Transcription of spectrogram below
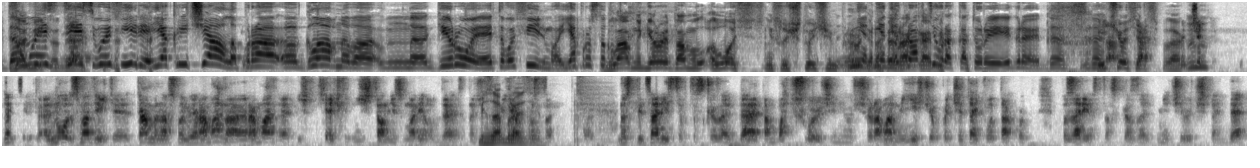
Да мы здесь в эфире, я кричала про э, главного э, героя этого фильма. Я просто Главный герой там лось с несуществующим Нет, нет, нет, про актера, который играет, да. И что «Сердце Пармы»? Значит, ну, смотрите, там на основе романа, роман, э, я их не читал, не смотрел, да, значит, Безобразие. на специалистов, так сказать, да, там большой очень, очень роман, мне есть что почитать, вот так вот, позарез, так сказать, мне чего читать, да.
